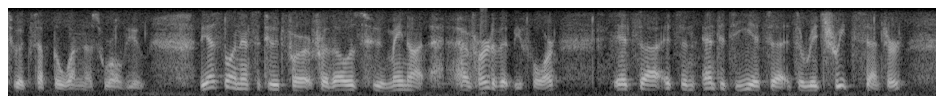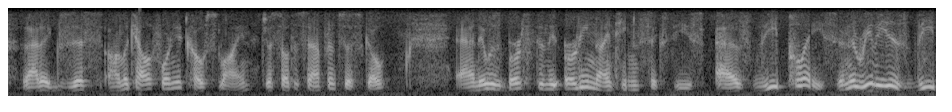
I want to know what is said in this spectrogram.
to accept the oneness worldview. The Esalen Institute, for, for those who may not have heard of it before, it's, uh, it's an entity, it's a, it's a retreat center that exists on the California coastline, just south of San Francisco. And it was birthed in the early 1960s as the place, and it really is the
